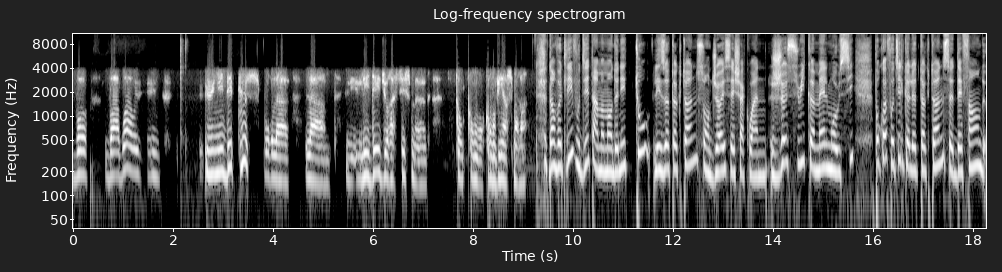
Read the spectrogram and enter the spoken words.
va, va, avoir une, une, idée plus pour la, l'idée du racisme qu'on vit en ce moment. Dans votre livre, vous dites à un moment donné, tous les autochtones sont Joyce et Chacuan. Je suis comme elle, moi aussi. Pourquoi faut-il que l'autochtone se défende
